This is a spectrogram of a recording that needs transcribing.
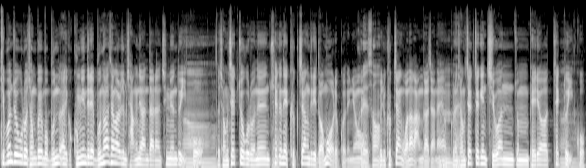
기본적으로 정부의 뭐 문, 아니, 국민들의 문화 생활을 좀 장려한다는 측면도 있고 어. 또 정책적으로는 최근에 극장들이 너무 어렵거든요. 그래서? 요즘 극장이 워낙 안 가잖아요. 음, 그런 네. 정책적인 지원 좀 배려책도 어. 있고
